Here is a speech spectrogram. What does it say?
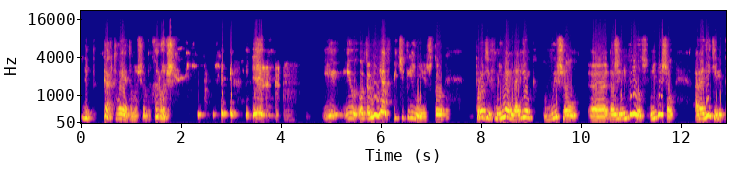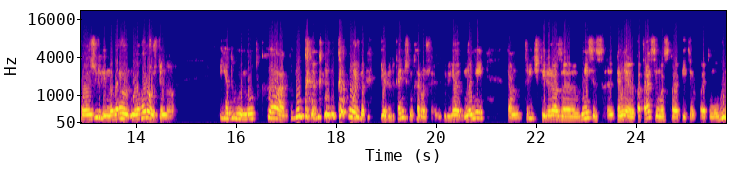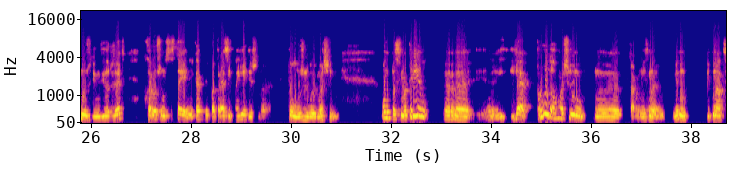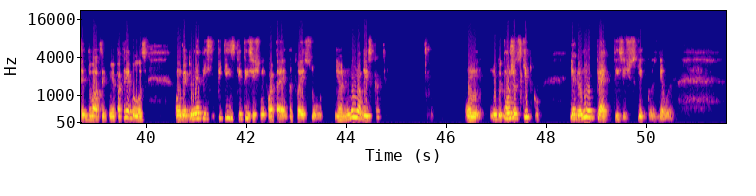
Говорит, как твоя эта машина? Хорошая. И, вот у меня впечатление, что против меня на ринг вышел, э, даже не, вышел, не вышел, а родители положили новорожденного. И я думаю, ну вот как, ну как, ну как можно? Я говорю, да, конечно, хорошая. Я, говорю, я на ней там 3-4 раза в месяц гоняю по трассе Москва-Питер, поэтому вынужден держать в хорошем состоянии. Как ты по трассе поедешь на полуживой машине? Он посмотрел, э, я продал машину, э, там, не знаю, минут 15-20 мне потребовалось. Он говорит, у меня 50 тысяч не хватает до твоей суммы. Я говорю, ну, надо искать. Он, ну, говорит, может, скидку? Я говорю, ну, 5 тысяч скидку сделаю.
